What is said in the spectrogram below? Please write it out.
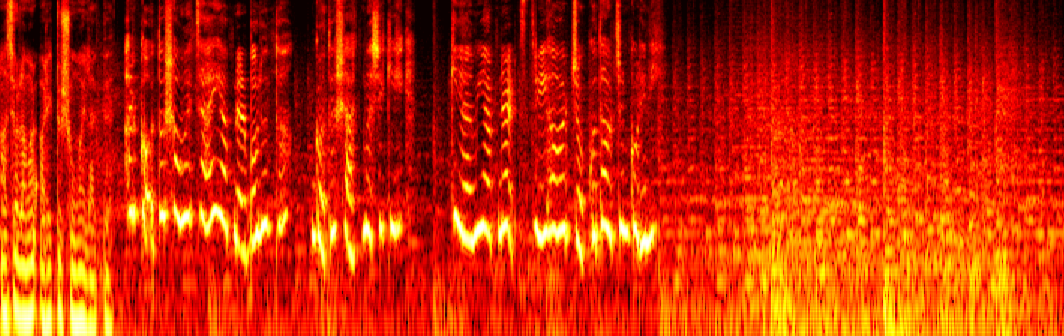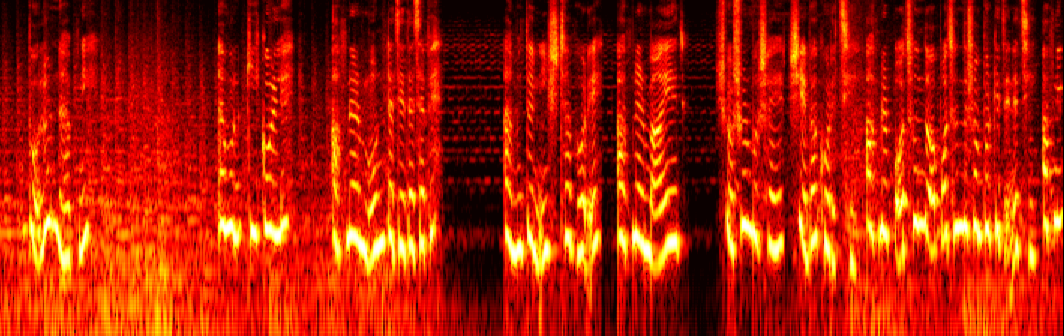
আঁচল আমার আরেকটু সময় লাগবে। আর কত সময় চাই আপনার বলুন তো? গত সাত মাসে কি কি আমি আপনার স্ত্রী হওয়ার যোগ্যতা অর্জন করিনি? বলুন না আপনি। এমন কি করলে আপনার মনটা জেতা যাবে? আমি তো নিষ্ঠা ভরে আপনার মায়ের শ্বশুর মশাইয়ের সেবা করেছি। আপনার পছন্দ, অপছন্দ সম্পর্কে জেনেছি। আপনি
